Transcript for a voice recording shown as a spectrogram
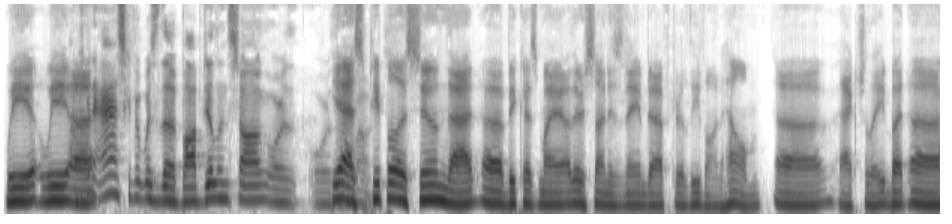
we we I was uh, going to ask if it was the Bob Dylan song or or the yes, Ramones. people assume that uh, because my other son is named after Levon Helm, uh, actually, but uh,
